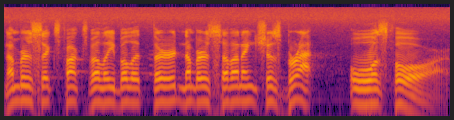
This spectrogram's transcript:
Number six, Fox Valley Bullet third. Number seven, Anxious Brat was four.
